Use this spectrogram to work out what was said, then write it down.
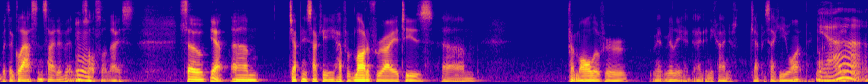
with a glass inside of it. That's also nice. So yeah, um, Japanese sake you have a lot of varieties um, from all over. Really, any kind of Japanese sake you want. Yeah.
